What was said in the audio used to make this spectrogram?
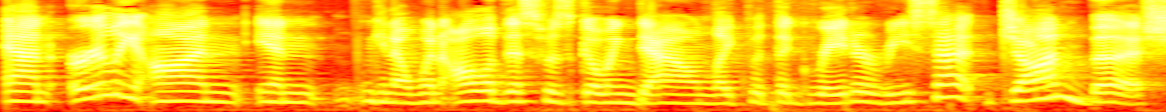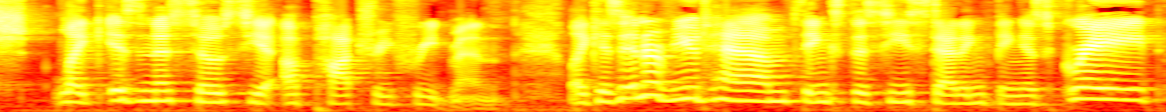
And early on in, you know, when all of this was going down, like with the greater reset, John Bush, like, is an associate of Patri Friedman. Like, has interviewed him, thinks the seasteading thing is great.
